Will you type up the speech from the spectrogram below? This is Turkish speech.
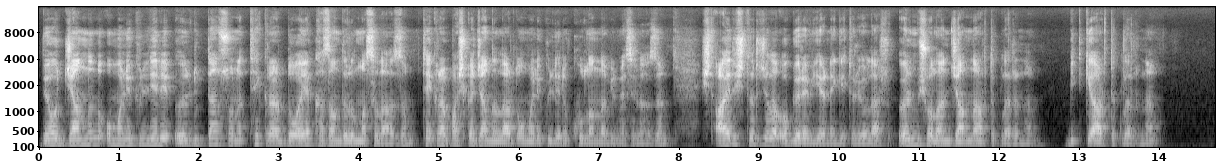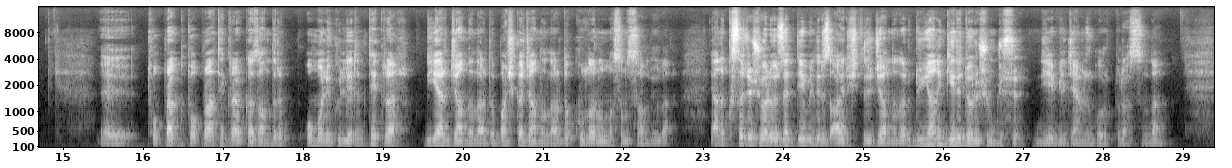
Ve o canlının o molekülleri öldükten sonra tekrar doğaya kazandırılması lazım. Tekrar başka canlılarda o moleküllerin kullanılabilmesi lazım. İşte ayrıştırıcılar o görevi yerine getiriyorlar. Ölmüş olan canlı artıklarını, bitki artıklarını e, toprak toprağa tekrar kazandırıp o moleküllerin tekrar diğer canlılarda, başka canlılarda kullanılmasını sağlıyorlar. Yani kısaca şöyle özetleyebiliriz ayrıştırıcı canlıları. Dünyanın geri dönüşümcüsü diyebileceğimiz gruptur aslında.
